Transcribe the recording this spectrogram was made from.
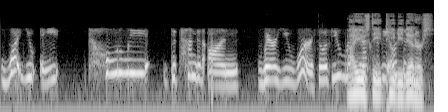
what you ate totally depended on where you were. So if you lived I used to eat to TV ocean, dinners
